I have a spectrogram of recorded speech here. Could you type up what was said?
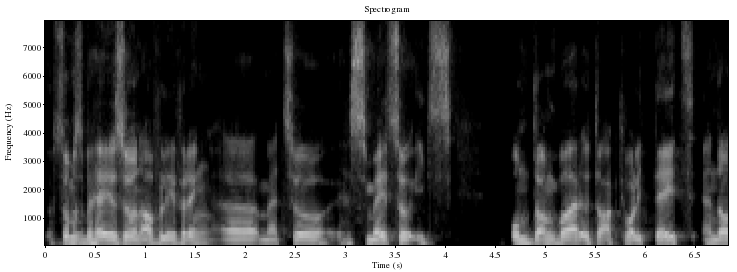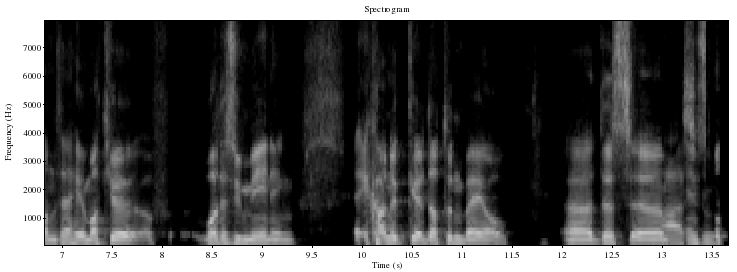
soms begin je zo'n aflevering eh, met zo, je smijt zoiets ondankbaar uit de actualiteit en dan zeg je, Mathieu, of, wat is uw mening? Ik ga nu een keer dat doen bij jou. Eh, dus eh, Ah, in. Schot-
